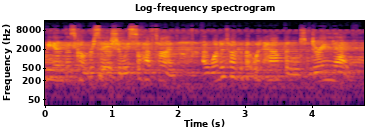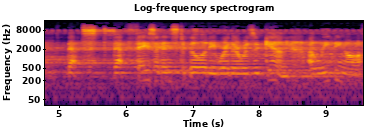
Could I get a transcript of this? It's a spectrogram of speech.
we end this conversation. We still have time. I want to talk about what happened during that that that phase of instability where there was again a leaping off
